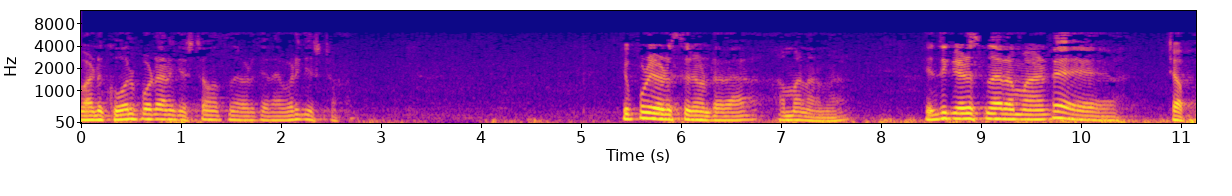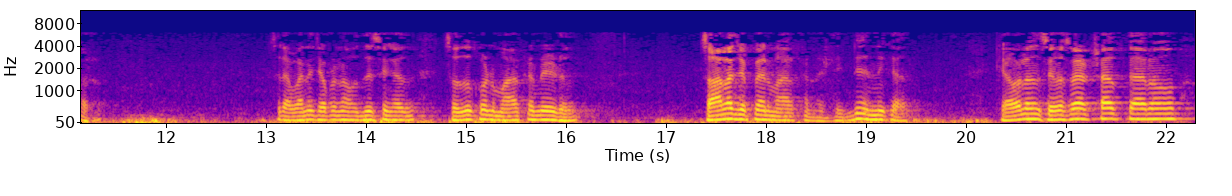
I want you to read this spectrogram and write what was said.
వాడిని కోల్పోవడానికి ఇష్టం అవుతుంది ఎవరికైనా? ఎవరికి ఇష్టం? ఎప్పుడు ఏడుస్తూనే ఉంటారా? అమ్మ నాన్న. ఎందుకు ఏడుస్తున్నారమ్మా అంటే చెప్పరు. సరే అవన్నీ చెప్పడం నా ఉద్దేశం కాదు. చదువుకోండి మార్కండేయుడు. చాలా చెప్పాను మార్కండేయుడు ఇన్ని అన్ని కాదు. కేవలం శివసాక్షాత్కారం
